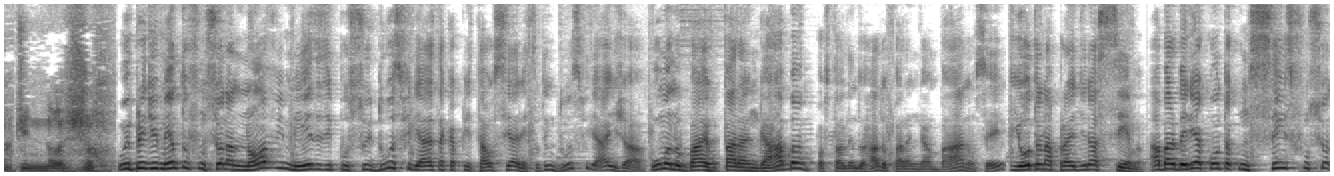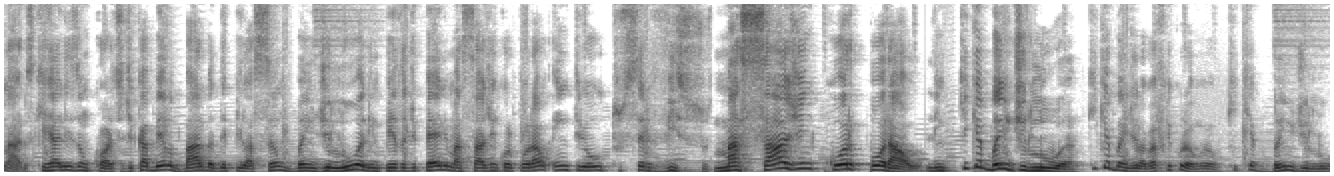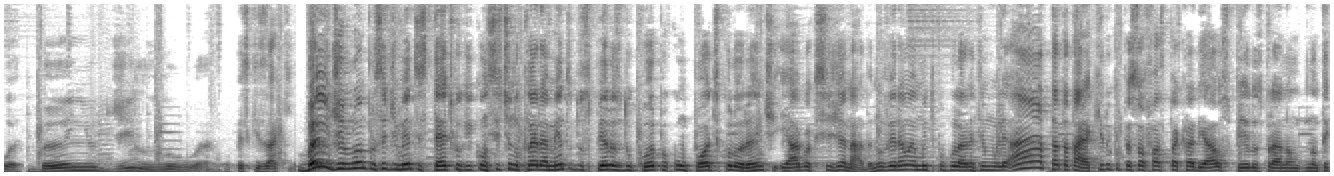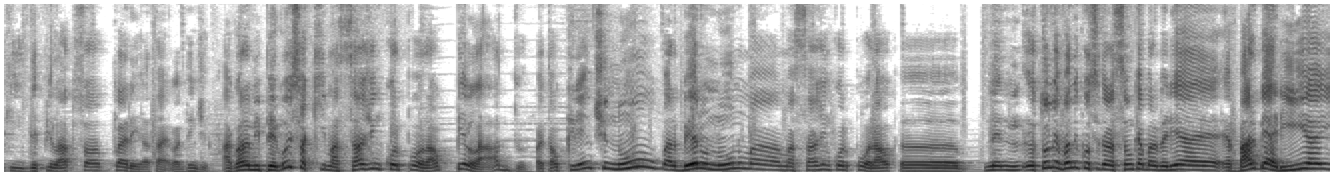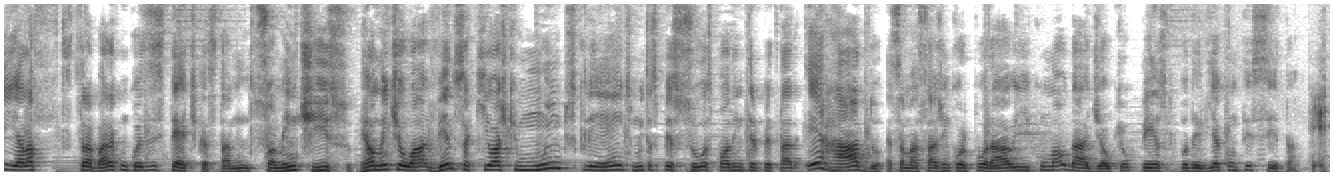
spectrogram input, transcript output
Que nojo. O empreendimento funciona há nove meses e possui duas filiais na capital cearense. Então tem duas filiais já. Uma no bairro Parangaba, posso estar lendo errado, Parangambá, não sei. E outra na praia de Iracema. A barbearia conta com seis funcionários que realizam cortes de cabelo, barba, depilação, banho de lua, limpeza de pele, massagem corporal, entre outros serviços. Massagem corporal. O que, que é banho de lua? O que, que é banho de lua? Agora fiquei curioso o que, que é banho de lua? Banho de lua. Vou pesquisar aqui. Banho de um procedimento estético que consiste no clareamento dos pelos do corpo com pó descolorante e água oxigenada. No verão é muito popular entre mulheres. Ah, tá, tá, tá. É aquilo que o pessoal faz para clarear os pelos, para não, não ter que depilar, tu só clareia. Tá, agora entendi. Agora me pegou isso aqui, massagem corporal pelado. Vai estar tá o cliente nu, o barbeiro nu numa massagem corporal. Uh, eu tô levando em consideração que a barbearia é, é barbearia e ela trabalha com coisas estéticas, tá? Somente isso. Realmente, eu vendo isso aqui, eu acho que muitos clientes, muitas pessoas podem interpretar errado essa massagem corporal e com maldade. É o que eu penso que poderia acontecer, tá?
